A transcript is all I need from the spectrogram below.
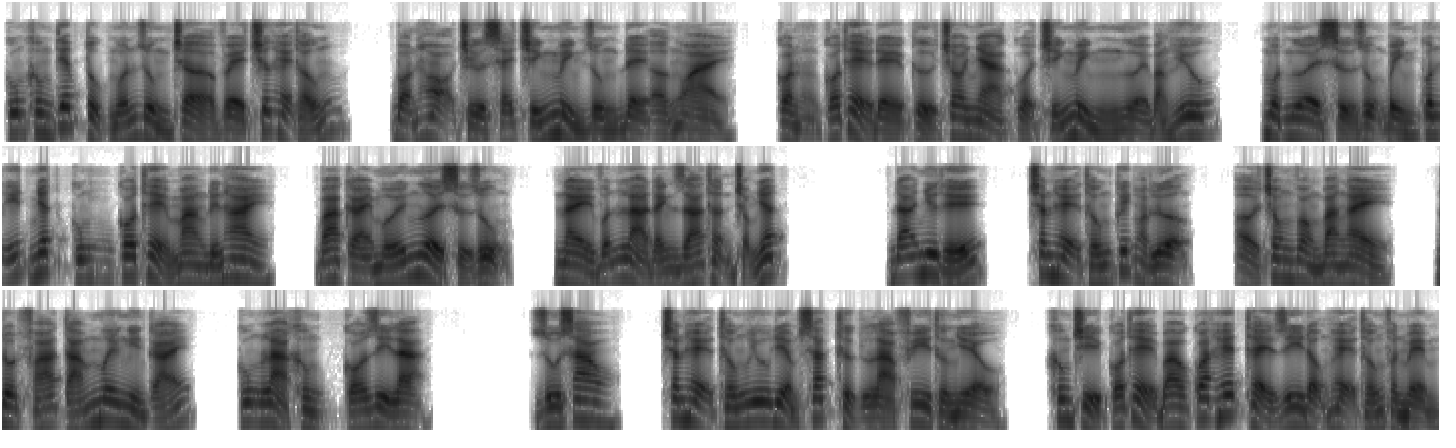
cũng không tiếp tục muốn dùng trở về trước hệ thống, bọn họ trừ sẽ chính mình dùng để ở ngoài, còn có thể đề cử cho nhà của chính mình người bằng hữu, một người sử dụng bình quân ít nhất cũng có thể mang đến hai, ba cái mới người sử dụng, này vẫn là đánh giá thận trọng nhất. Đã như thế, chăn hệ thống kích hoạt lượng, ở trong vòng 3 ngày, đột phá 80.000 cái, cũng là không có gì lạ. Dù sao, chăn hệ thống ưu điểm xác thực là phi thường nhiều, không chỉ có thể bao quát hết thể di động hệ thống phần mềm,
